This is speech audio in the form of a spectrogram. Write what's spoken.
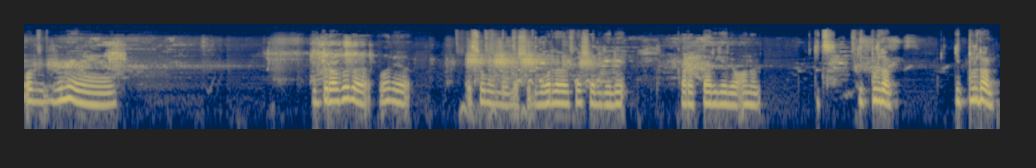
Abi bu ne ya? Bu Drago da var ya Esol olmaya başladı. Bu arada arkadaşlar yeni karakter geliyor anan. Git. Git buradan. Git buradan.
